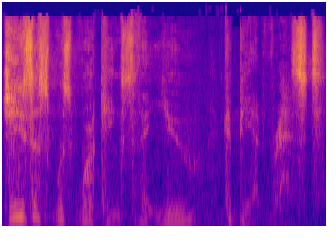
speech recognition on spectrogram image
Jesus was working so that you could be at rest.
